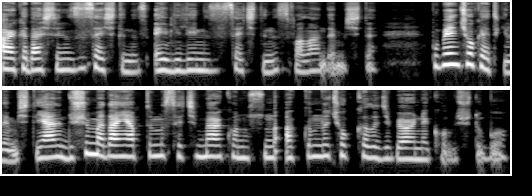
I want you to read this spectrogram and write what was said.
arkadaşlarınızı seçtiniz, evliliğinizi seçtiniz falan demişti. Bu beni çok etkilemişti. Yani düşünmeden yaptığımız seçimler konusunda aklımda çok kalıcı bir örnek oluştu bu.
